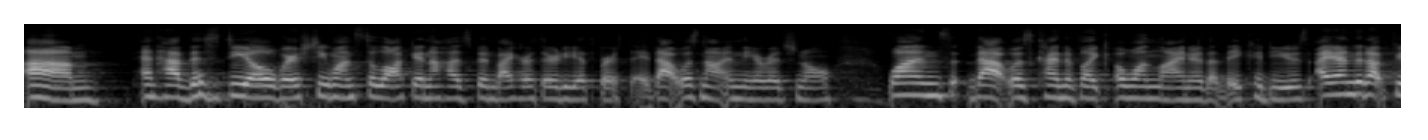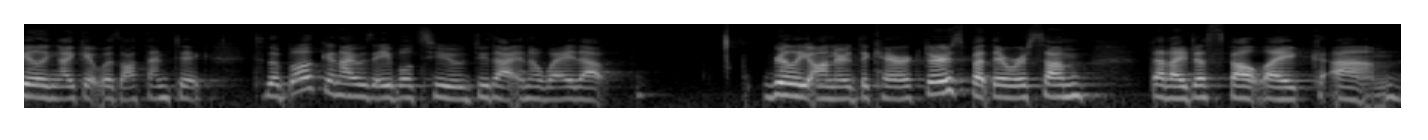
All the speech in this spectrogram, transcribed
um, and have this deal where she wants to lock in a husband by her 30th birthday. That was not in the original ones. That was kind of like a one liner that they could use. I ended up feeling like it was authentic to the book, and I was able to do that in a way that really honored the characters, but there were some that I just felt like um,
